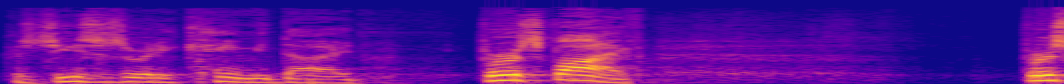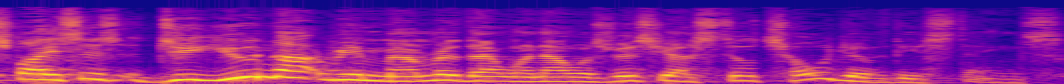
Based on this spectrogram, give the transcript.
Because Jesus already came, he died. Verse 5 Verse 5 says, Do you not remember that when I was with you, I still told you of these things?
